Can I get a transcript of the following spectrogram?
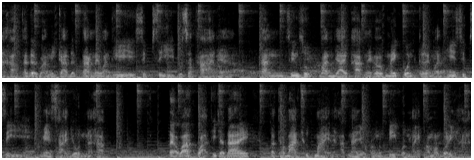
นะครับ ถ้าเกิดว่ามีการเลือกตั้งในวันที่ 14 พฤษภาเนี่ยการสิ้นสุดวันย้ายพรรคเนี่ยก็ไม่ควรเกินวันที่ 14 เมษายนนะครับ แต่ว่ากว่าที่จะได้รัฐบาลชุดใหม่นะครับ นายกรัฐมนตรีคนใหม่เข้ามาบริหาร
